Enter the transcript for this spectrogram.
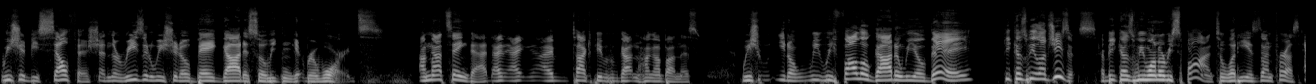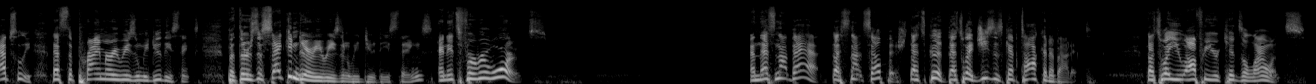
we should be selfish and the reason we should obey God is so we can get rewards. I'm not saying that. I, I, have talked to people who've gotten hung up on this. We should, you know, we, we follow God and we obey because we love Jesus and because we want to respond to what he has done for us. Absolutely. That's the primary reason we do these things. But there's a secondary reason we do these things, and it's for rewards. And that's not bad. That's not selfish. That's good. That's why Jesus kept talking about it. That's why you offer your kids allowance.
